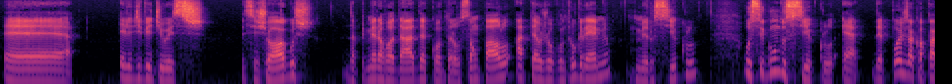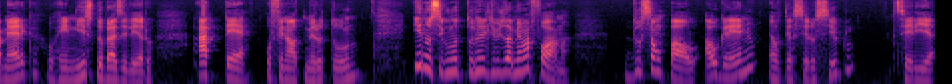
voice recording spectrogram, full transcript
É, ele dividiu esses, esses jogos da primeira rodada contra o São Paulo até o jogo contra o Grêmio, primeiro ciclo. O segundo ciclo é depois da Copa América, o reinício do brasileiro, até o final do primeiro turno. E no segundo turno ele dividiu da mesma forma. Do São Paulo ao Grêmio é o terceiro ciclo, que seria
